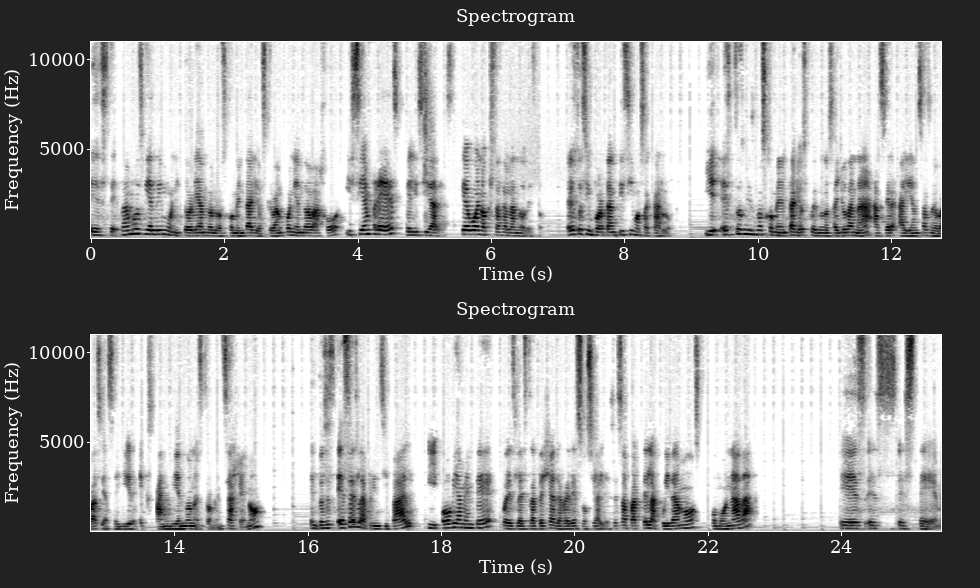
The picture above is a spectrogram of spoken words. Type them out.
este, vamos viendo y monitoreando los comentarios que van poniendo abajo y siempre es felicidades. Qué bueno que estás hablando de esto. Esto es importantísimo sacarlo. Y estos mismos comentarios pues nos ayudan a hacer alianzas nuevas y a seguir expandiendo nuestro mensaje, ¿no? Entonces, esa es la principal y obviamente pues la estrategia de redes sociales. Esa parte la cuidamos como nada. Es, es este,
